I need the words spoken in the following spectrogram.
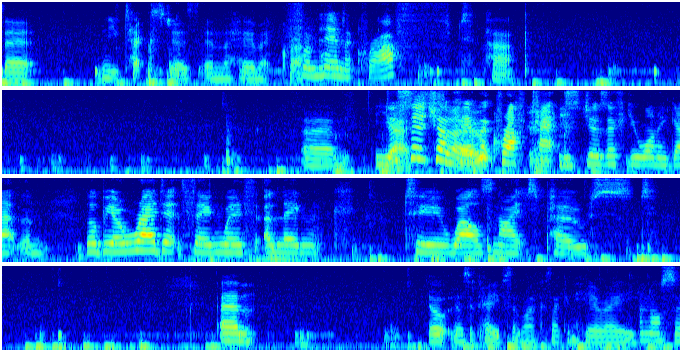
the new textures in the Hermitcraft From Hermitcraft. pack. Um, yeah, Just search up so- Hermitcraft textures if you want to get them. There'll be a Reddit thing with a link to Wells Knight's post. Um, oh, there's a cave somewhere because I can hear a And also,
